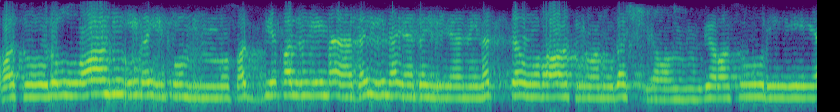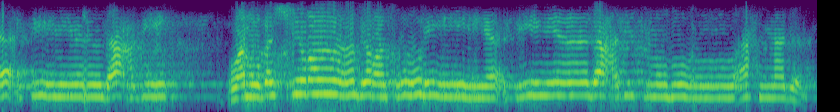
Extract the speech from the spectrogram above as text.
رسول الله إليكم مصدقا لما بين يدي من التوراة ومبشرا برسول يأتي من بعدي ومبشرا برسول يأتي من بعد اسمه أحمد.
